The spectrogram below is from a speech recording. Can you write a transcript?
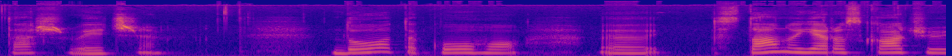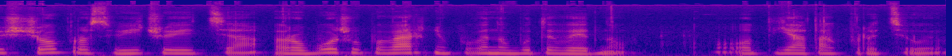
та швидше. До такого стану я розкачую, що просвічується. Робочу поверхню повинно бути видно. от я так працюю.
